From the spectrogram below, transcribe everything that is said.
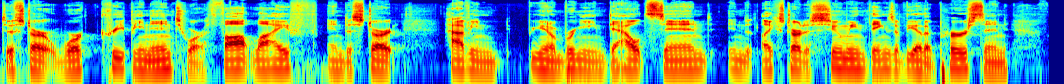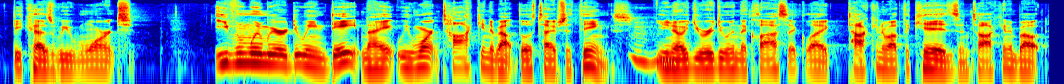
to start work creeping into our thought life and to start having you know bringing doubts in and like start assuming things of the other person because we weren't even when we were doing date night, we weren't talking about those types of things. You mm-hmm. know, you were doing the classic like talking about the kids and talking about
